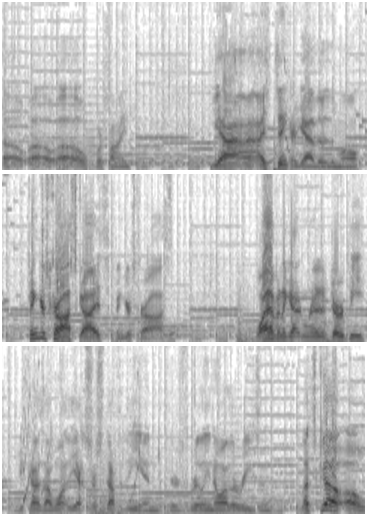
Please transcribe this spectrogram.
Oh, oh, oh, we're fine. Yeah, I, I think I gathered them all. Fingers crossed, guys. Fingers crossed. Why haven't I gotten rid of Derpy? Because I want the extra stuff at the end. There's really no other reason. Let's go. Oh.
